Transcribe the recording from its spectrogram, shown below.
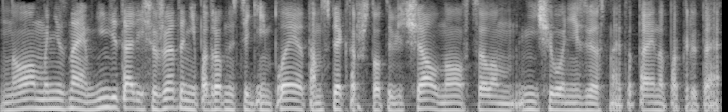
Но мы не знаем ни деталей сюжета, ни подробностей геймплея. Там Спектр что-то вещал, но в целом ничего не известно. Это тайна, покрытая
